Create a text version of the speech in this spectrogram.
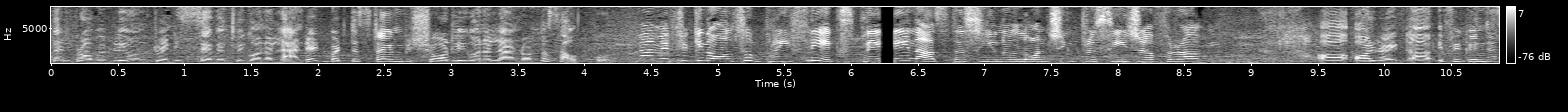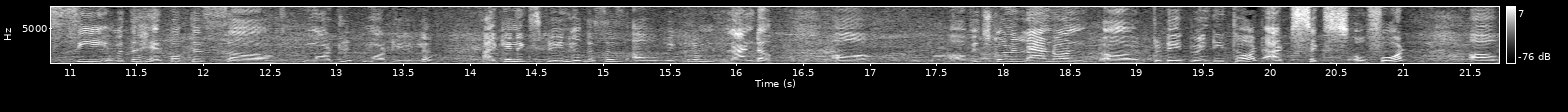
then probably on 27th we're gonna land it. But this time we're surely gonna land on the South Pole. Ma'am, if you can also briefly explain us this, you know, launching procedure for Ravi. Uh, all right, uh, if you can just see with the help of this uh, model, modular, I can explain you. This is our Vikram lander. Uh, which going to land on uh, today 23rd at 6.04. Uh,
